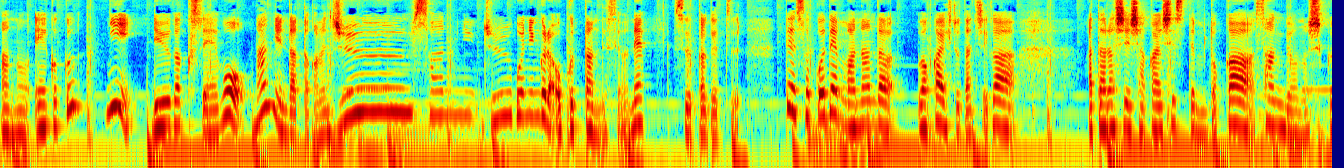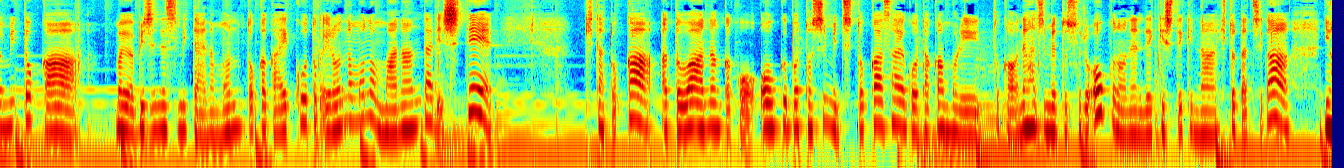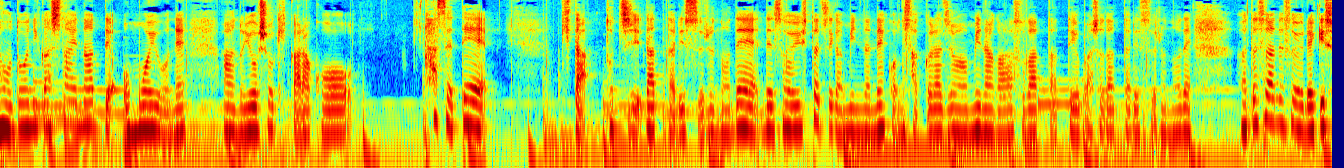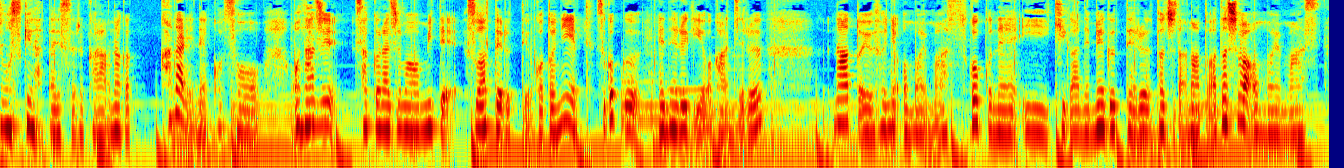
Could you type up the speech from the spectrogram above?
あの英国に留学生を何人だったかな？13人15人ぐらい送ったんですよね。数ヶ月。でそこで学んだ若い人たちが新しい社会システムとか産業の仕組みとか、まあ、要はビジネスみたいなものとか外交とかいろんなものを学んだりして来たとかあとはなんかこう大久保利通とか西郷隆盛とかをねはじめとする多くのね歴史的な人たちが日本をどうにかしたいなって思いをねあの幼少期からこう馳せてきた土地だったりするのででそういう人たちがみんなねこの桜島を見ながら育ったっていう場所だったりするので私はねそういう歴史も好きだったりするからなんかかなりねこそう同じ桜島を見て育ってるっていうことにすごくエネルギーを感じるなというふうに思います。すごくねいい気がね巡ってる土地だなと私は思います。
